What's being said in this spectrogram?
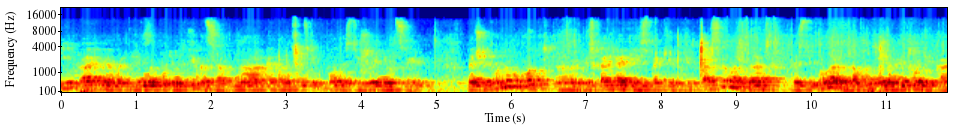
и правильно ли мы будем двигаться на этом пути по достижению цели. Значит, ну вот, э, исходя из таких предпосылок, да, то есть была разработана методика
